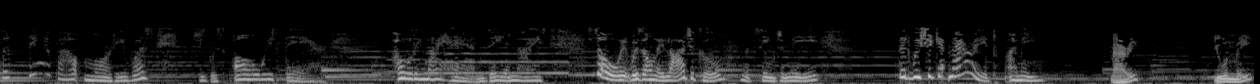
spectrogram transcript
The thing about Morty was he was always there, holding my hand day and night. So it was only logical, it seemed to me, that we should get married. I mean, Married? You and me?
